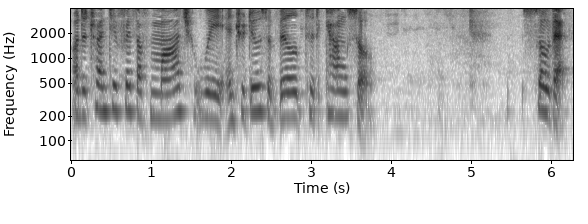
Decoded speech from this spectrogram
on the 25th of March, we introduced a bill to the council so that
